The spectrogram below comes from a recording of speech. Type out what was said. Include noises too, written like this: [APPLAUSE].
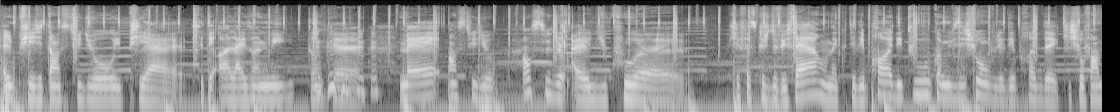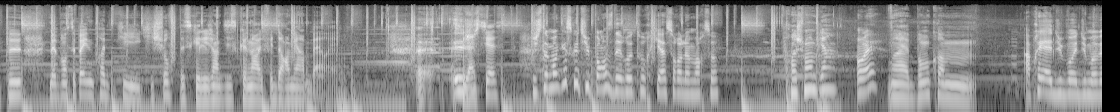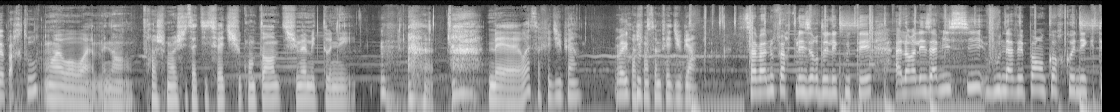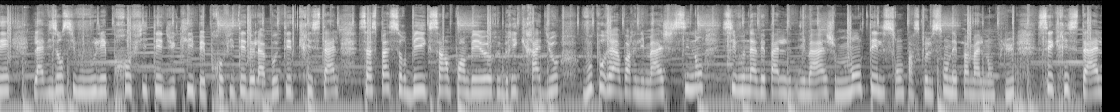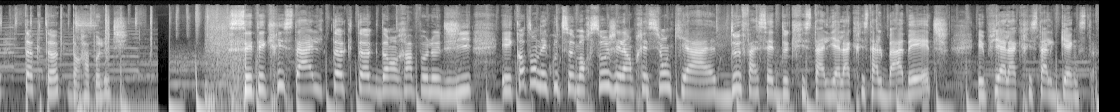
Et puis j'étais en studio et puis euh, c'était All Eyes on Me. Donc, euh, [LAUGHS] mais en studio. En studio. Euh, du coup, euh, j'ai fait ce que je devais faire. On a écouté des prods et tout. Comme il faisait chaud, on voulait des prods qui chauffent un peu. Mais bon, c'est pas une prod qui, qui chauffe parce que les gens disent que non, elle fait dormir. Ben ouais, c'est la sieste. justement, qu'est-ce que tu penses des retours qu'il y a sur le morceau? Franchement, bien. Ouais? Ouais, bon comme. Après, il y a du bon et du mauvais partout. Ouais, ouais, ouais. Mais non, franchement, je suis satisfaite, je suis contente, je suis même étonnée. [LAUGHS] [LAUGHS] mais ouais, ça fait du bien. Bah, écoute, Franchement, ça me fait du bien. Ça va nous faire plaisir de l'écouter. Alors les amis, si vous n'avez pas encore connecté la vision, si vous voulez profiter du clip et profiter de la beauté de Cristal, ça se passe sur bx1.be, E, rubrique radio. Vous pourrez avoir l'image. Sinon, si vous n'avez pas l'image, montez le son parce que le son n'est pas mal non plus. C'est Cristal, Toc Toc dans Rapology. C'était Crystal, Toc Toc dans Rapology. Et quand on écoute ce morceau, j'ai l'impression qu'il y a deux facettes de Crystal. Il y a la Crystal Babbage et puis il y a la Crystal Gangsta.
